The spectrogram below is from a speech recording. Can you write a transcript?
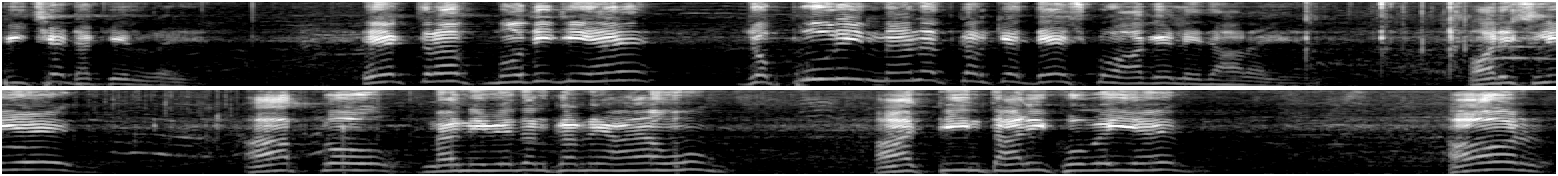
पीछे ढकेल रहे हैं। एक तरफ़ मोदी जी हैं जो पूरी मेहनत करके देश को आगे ले जा रहे हैं। और इसलिए आपको मैं निवेदन करने आया हूँ, आज तीन तारीख हो गई है। और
